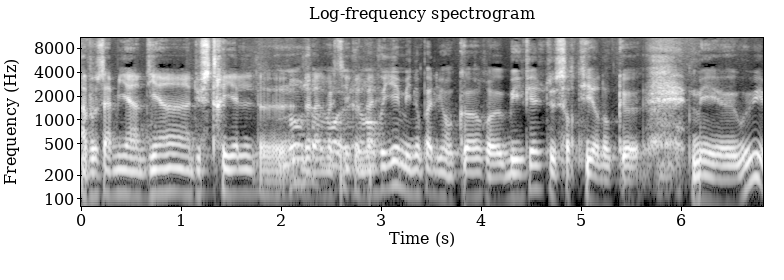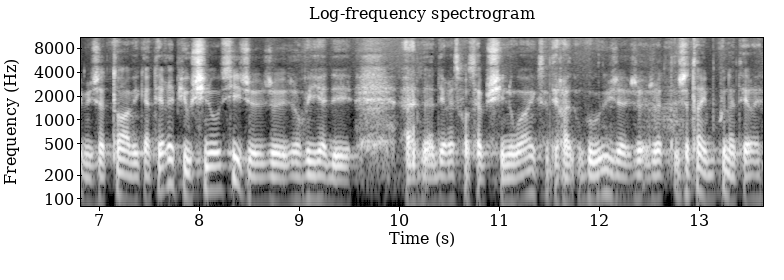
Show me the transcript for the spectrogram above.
vos amis indiens, industriels de, non, de la Nouvelle-Zélande? envoyé, mais ils n'ont pas lu encore. Euh, mais ils viennent de sortir, donc. Euh, mais oui, oui, mais j'attends avec intérêt. Puis aux Chinois aussi, j'ai envoyé à des, à, des responsables chinois, etc. Donc oui, j'attends avec beaucoup d'intérêt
